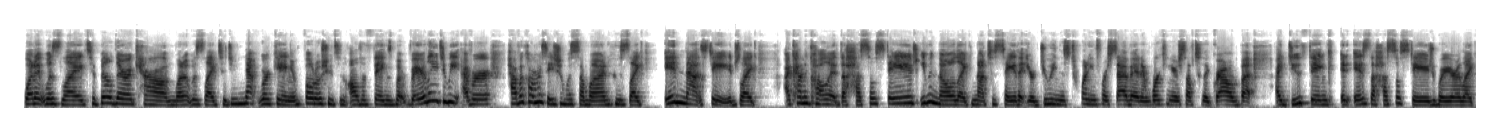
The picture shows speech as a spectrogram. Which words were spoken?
what it was like to build their account, what it was like to do networking and photo shoots and all the things. But rarely do we ever have a conversation with someone who's like in that stage, like, I kind of call it the hustle stage, even though, like, not to say that you're doing this 24 7 and working yourself to the ground, but I do think it is the hustle stage where you're like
